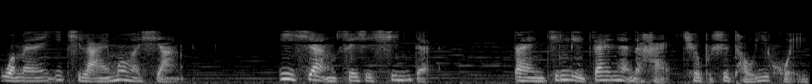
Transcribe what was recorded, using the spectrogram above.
我们一起来默想，意象虽是新的，但经历灾难的海却不是头一回。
